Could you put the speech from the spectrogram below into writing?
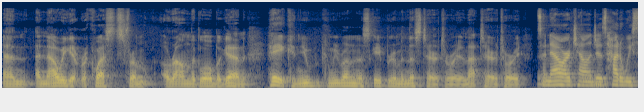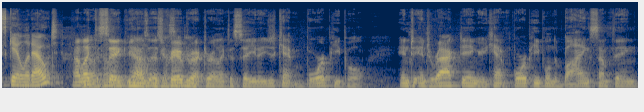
and and now we get requests from around the globe again. Hey can you can we run an escape room in this territory and that territory? So now our challenge is how do we scale it out? I like to say you know as, as creative director i like to say you know you just can't bore people into interacting or you can't bore people into buying something.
